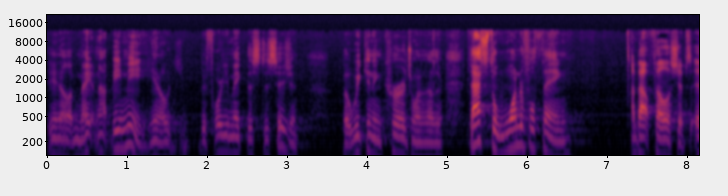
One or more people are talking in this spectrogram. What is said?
You know, it may not be me, you know, before you make this decision. But we can encourage one another. That's the wonderful thing about fellowships, uh,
